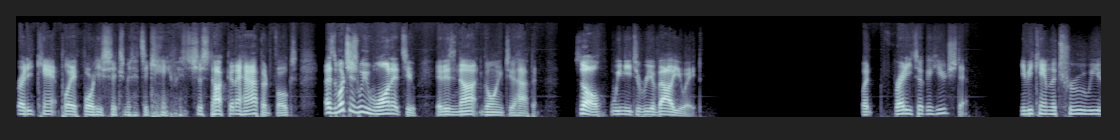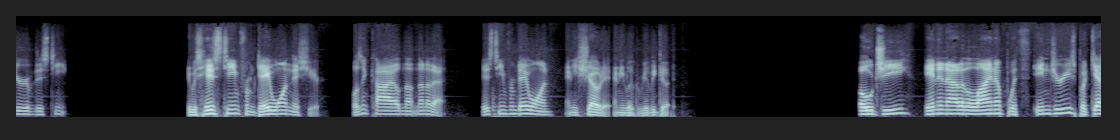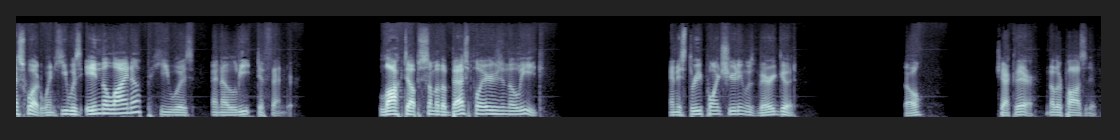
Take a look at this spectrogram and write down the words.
Freddie can't play 46 minutes a game. It's just not going to happen, folks. As much as we want it to, it is not going to happen. So we need to reevaluate. But Freddie took a huge step. He became the true leader of this team. It was his team from day one this year. It wasn't Kyle, none of that. His team from day one, and he showed it, and he looked really good. OG in and out of the lineup with injuries, but guess what? When he was in the lineup, he was an elite defender. Locked up some of the best players in the league. And his three point shooting was very good. So, check there. Another positive.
